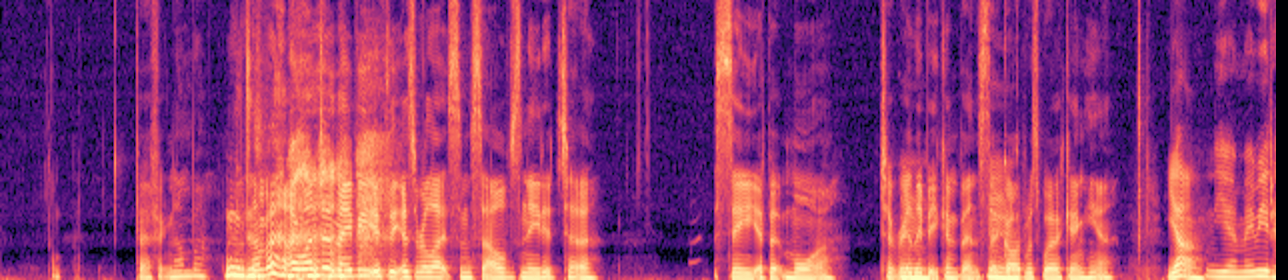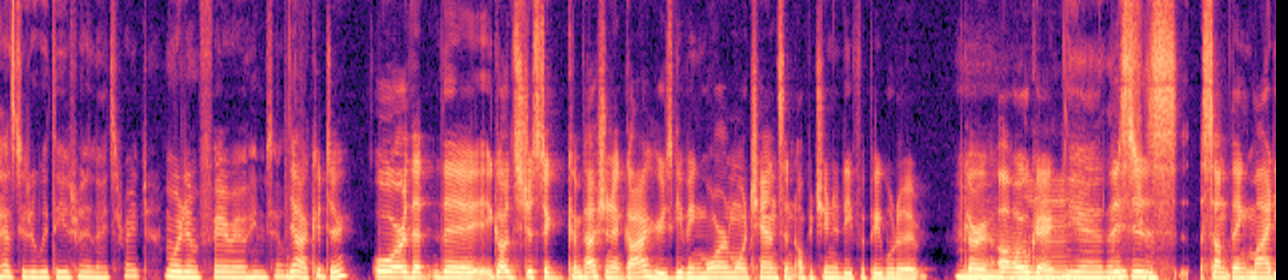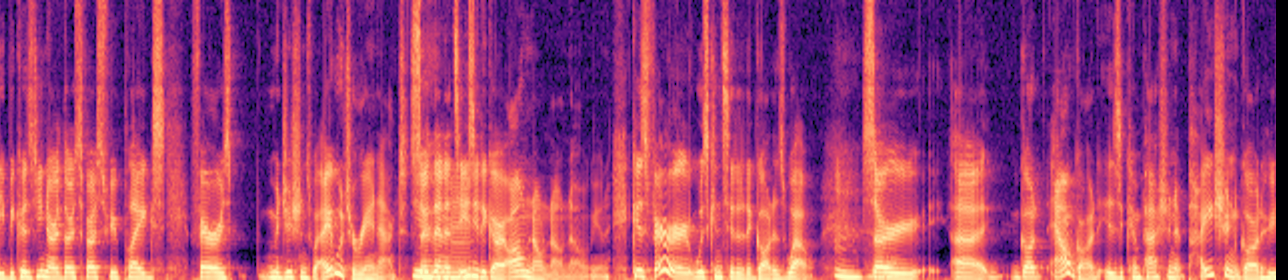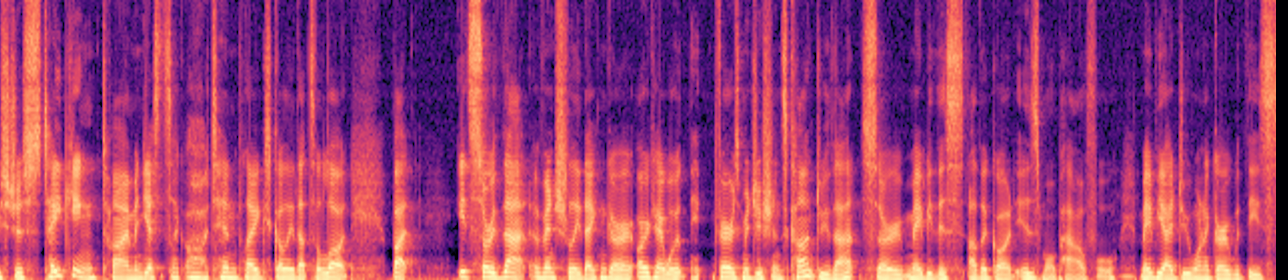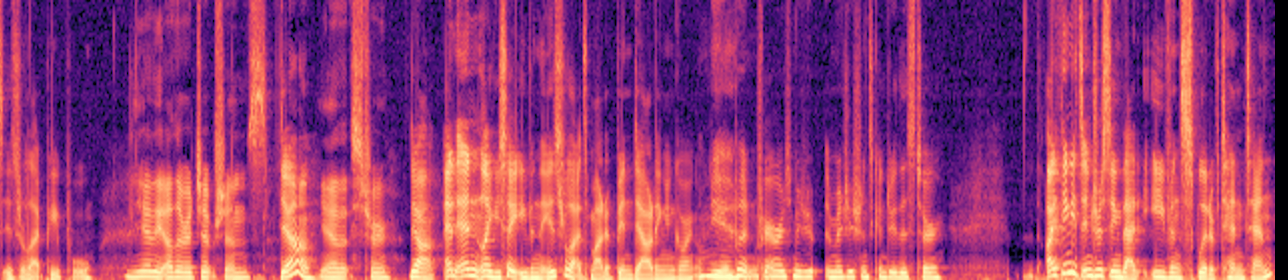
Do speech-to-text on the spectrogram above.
Perfect number. number. I wonder maybe if the Israelites themselves needed to see a bit more to really Mm. be convinced that Mm. God was working here. Yeah. Yeah, maybe it has to do with the Israelites, right? More than Pharaoh himself. Yeah, it could do. Or that the God's just a compassionate guy who's giving more and more chance and opportunity for people to go, Mm. oh, okay, Yeah, this true. is something mighty because you know those first few plagues pharaoh's magicians were able to reenact. So Yeah. then it's easy to go oh no no no you know. Because pharaoh was considered a god as well. Mm. so uh, god our god is a compassionate patient god who's just taking time. And yes it's like oh 10 plagues golly that's a lot. But it's so that eventually they can go okay well pharaoh's magicians can't do that. So maybe this other god is more powerful. Maybe i do want to go with these israelite people Yeah, the other Egyptians. yeah Yeah, that's true. yeah, and and like you say, even the Israelites might have been doubting and going, "Oh, Yeah. but Pharaoh's magi- magicians can do this too." I think it's interesting that even split of 10-10.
